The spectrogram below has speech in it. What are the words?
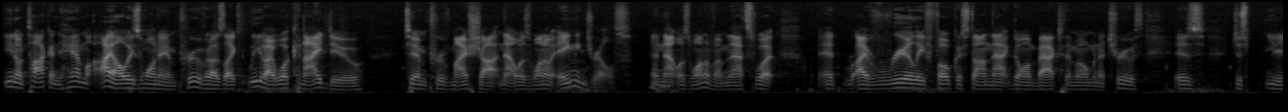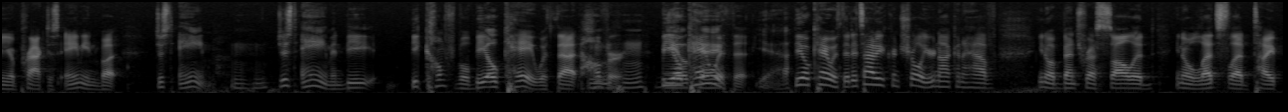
you know, talking to him, I always want to improve. And I was like, Levi, what can I do to improve my shot? And that was one of aiming drills, Mm-hmm. and that was one of them. And that's what it, I've really focused on. That going back to the moment of truth is just you know practice aiming, but just aim, Mm-hmm. just aim and be. Be comfortable. Be okay with that hover. Be, Mm-hmm. Be okay, okay. with it. Yeah. Be okay with it. It's out of your control. You're not going to have, you know, a bench rest solid, you know, lead sled type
